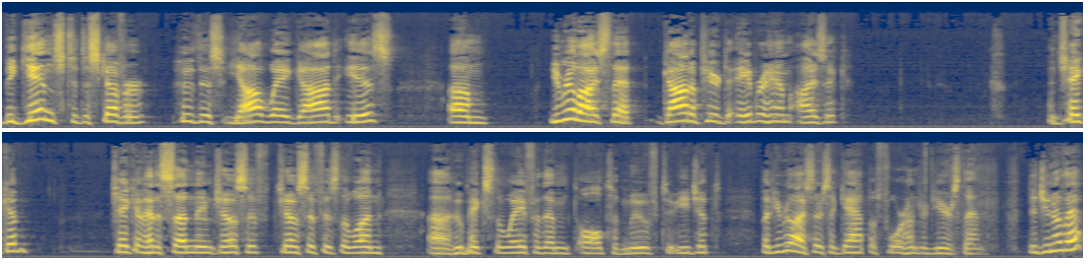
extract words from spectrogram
begins to discover who this Yahweh God is. Um, you realize that God appeared to Abraham, Isaac, and Jacob. Jacob had a son named Joseph. Joseph is the one uh, who makes the way for them all to move to Egypt. But you realize there's a gap of 400 years then. Did you know that?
